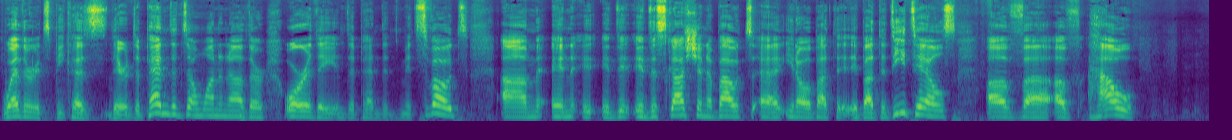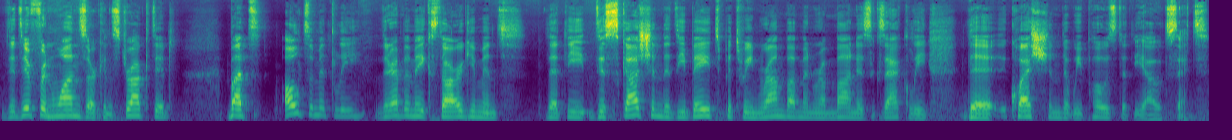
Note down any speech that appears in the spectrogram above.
whether it's because they're dependent on one another or are they independent mitzvot, um, and a, a, discussion about uh, you know about the about the details of uh, of how the different ones are constructed, but ultimately the Rebbe makes the argument that the discussion, the debate between Rambam and Ramban is exactly the question that we posed at the outset.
